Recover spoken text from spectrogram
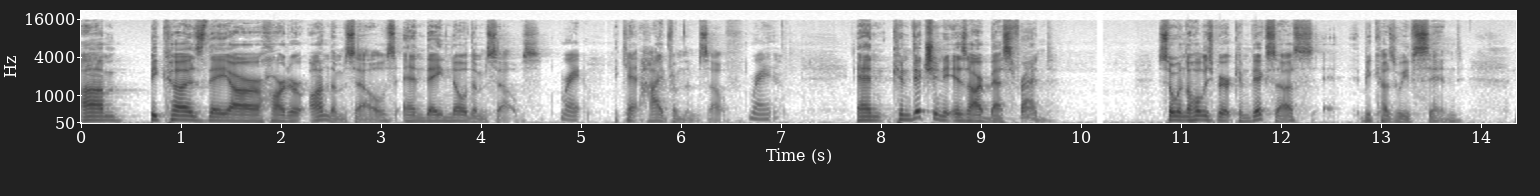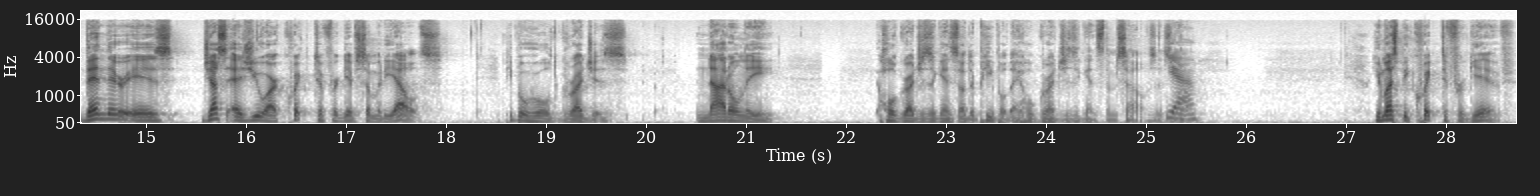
um, because they are harder on themselves and they know themselves. Right. They can't hide from themselves. Right. And conviction is our best friend. So when the Holy Spirit convicts us eh, because we've sinned, then there is just as you are quick to forgive somebody else, people who hold grudges not only hold grudges against other people, they hold grudges against themselves as Yeah. well. You must be quick to forgive.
